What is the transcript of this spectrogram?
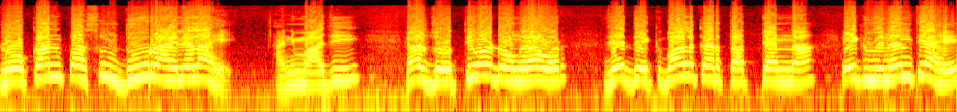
लोकांपासून दूर राहिलेला आहे. आणि माझी ह्या ज्योतिबा डोंगरावर जे देखभाल करतात त्यांना एक विनंती आहे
